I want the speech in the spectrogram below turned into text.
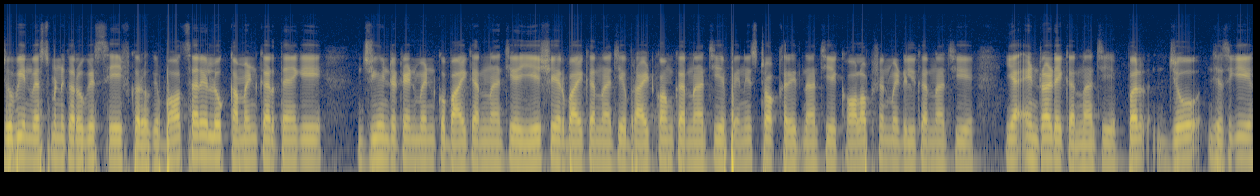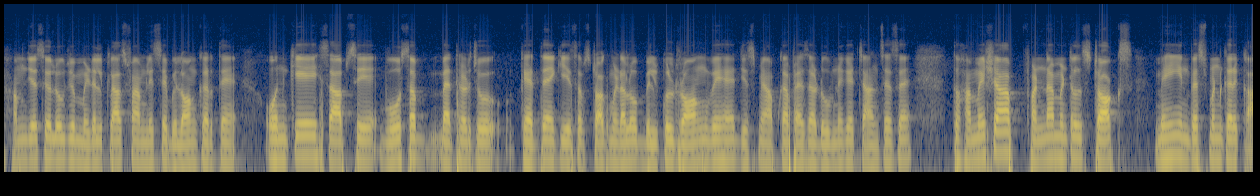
जो भी इन्वेस्टमेंट करोगे सेव करोगे. बहुत सारे लोग कमेंट करते हैं कि जी एंटरटेनमेंट को बाय करना चाहिए ये शेयर बाय करना चाहिए ब्राइट कॉम करना चाहिए पेनी स्टॉक खरीदना चाहिए कॉल ऑप्शन में डील करना चाहिए या इंट्राडे करना चाहिए। पर जो जैसे कि हम जैसे लोग जो मिडिल क्लास फैमिली से बिलोंग करते हैं उनके हिसाब से वो सब मेथड जो कहते हैं कि ये सब स्टॉक में डालो बिल्कुल रॉन्ग वे है जिसमें आपका पैसा डूबने के चांसेस हैं। तो हमेशा आप फंडामेंटल स्टॉक्स में ही इन्वेस्टमेंट करें का,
